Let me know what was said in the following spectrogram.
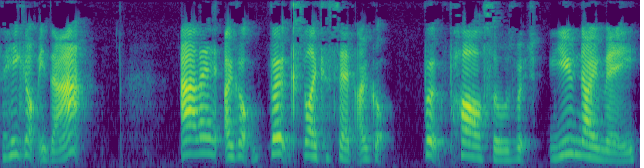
So he got me that. Alice, I got books, like I said, I got book parcels, which you know me.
